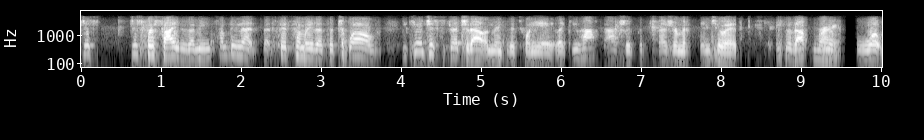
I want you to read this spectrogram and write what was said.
just just for sizes, I mean, something that that fits somebody that's a 12, you can't just stretch it out and make it a 28. Like you have to actually put the measurements into it, and so that's kind of what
